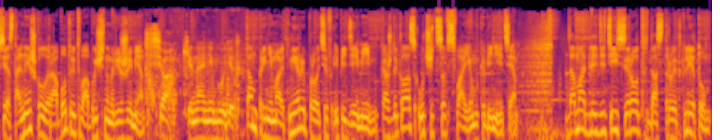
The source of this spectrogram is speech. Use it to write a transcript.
Все остальные школы работают в обычном режиме. Все, кино не будет. Там принимают меры против эпидемии. Каждый класс учится в своем кабинете. Дома для детей-сирот достроят к лету.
